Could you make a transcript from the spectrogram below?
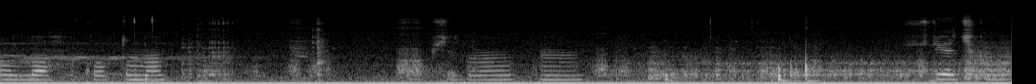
Allah korktum lan. Yapmışız buna? Hmm. Şuraya çıkalım.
